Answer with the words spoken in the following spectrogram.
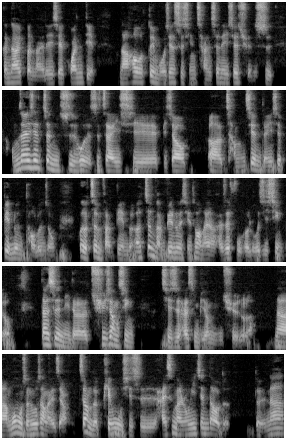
跟他本来的一些观点，然后对某件事情产生的一些诠释。我们在一些政治或者是在一些比较呃常见的一些辩论讨论中，会有正反辩论，而正反辩论其实通常来讲还是符合逻辑性的哦，但是你的趋向性其实还是比较明确的啦。那某种程度上来讲，这样的偏误其实还是蛮容易见到的。对，那。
